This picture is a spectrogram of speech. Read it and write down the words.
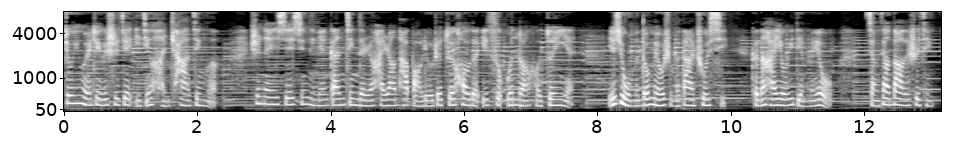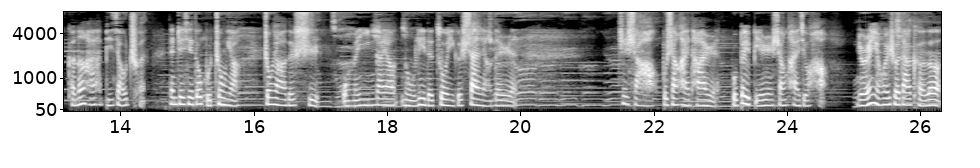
就因为这个世界已经很差劲了，是那一些心里面干净的人还让他保留着最后的一次温暖和尊严。也许我们都没有什么大出息，可能还有一点没有想象到的事情，可能还比较蠢，但这些都不重要，重要的是我们应该要努力的做一个善良的人，至少不伤害他人，不被别人伤害就好。有人也会说大可乐，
